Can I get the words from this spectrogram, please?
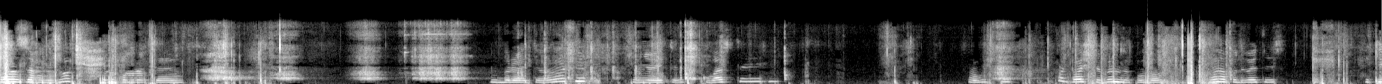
вас загрузуть і ви помрете. Збираєте гроші, міняєте квести. Робите. От бачите, бензопилов. Можна подивитись, які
